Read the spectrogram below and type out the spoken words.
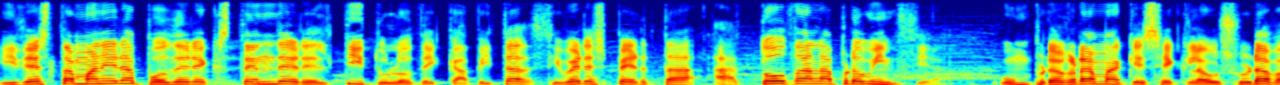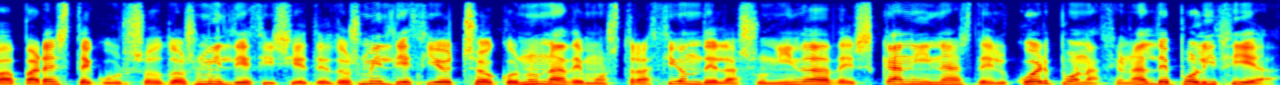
Y de esta manera poder extender el título de Capital Ciberexperta a toda la provincia. Un programa que se clausuraba para este curso 2017-2018 con una demostración de las unidades caninas del Cuerpo Nacional de Policía.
